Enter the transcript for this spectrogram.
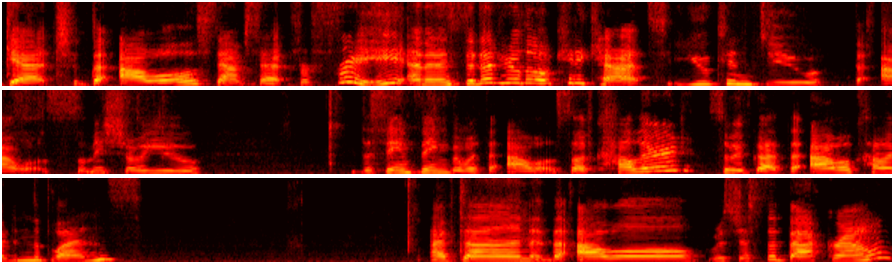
get the owl stamp set for free. And then instead of your little kitty cat, you can do the owls. So let me show you the same thing, but with the owls. So I've colored. So we've got the owl colored in the blends. I've done the owl with just the background.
